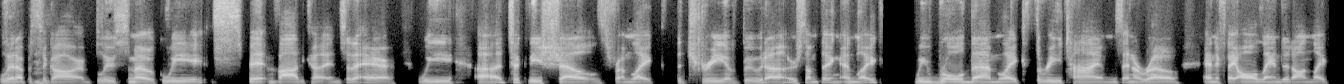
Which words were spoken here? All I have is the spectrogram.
lit up a cigar, blew smoke. We spit vodka into the air. We uh, took these shells from like the tree of Buddha or something. And like we rolled them like three times in a row. And if they all landed on like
